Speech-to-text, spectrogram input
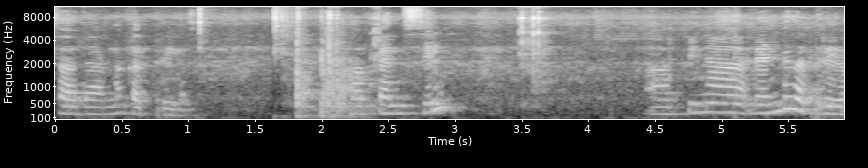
സാധാരണ കത്രിക. പെൻസിൽ പിന്നെ രണ്ട് കത്രിക.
